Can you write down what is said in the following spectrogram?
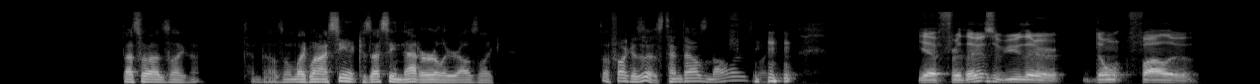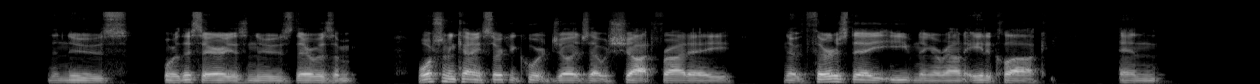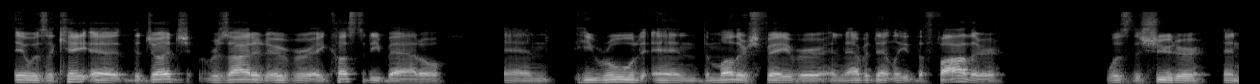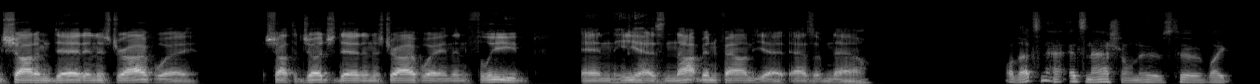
That's what I was like. Ten thousand. Like when I seen it, because I seen that earlier, I was like, the fuck is this? Ten thousand dollars? yeah, for those of you that are don't follow the news or this area's news, there was a Washington County Circuit Court judge that was shot Friday, no Thursday evening around eight o'clock, and it was a case. Uh, the judge resided over a custody battle, and he ruled in the mother's favor, and evidently the father was the shooter and shot him dead in his driveway, shot the judge dead in his driveway, and then fled. And he has not been found yet as of now. Well, that's na- it's national news too. Like,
